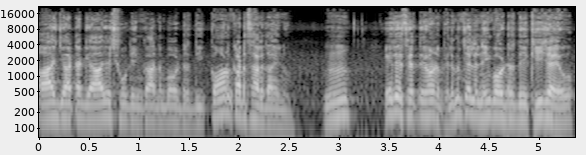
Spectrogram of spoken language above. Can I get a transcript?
ਆ ਜੱਟ ਗਿਆ ਜੇ ਸ਼ੂਟਿੰਗ ਕਰਨ ਬਾਰਡਰ ਦੀ, ਕੌਣ ਕੱਢ ਸਕਦਾ ਇਹਨੂੰ? ਹੂੰ? ਇਹਦੇ ਸਿਰ ਤੇ ਹੁਣ ਫਿਲਮ ਚੱਲਣੀ ਬਾਰਡਰ ਦੇਖੀ ਜਾਇਓ।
